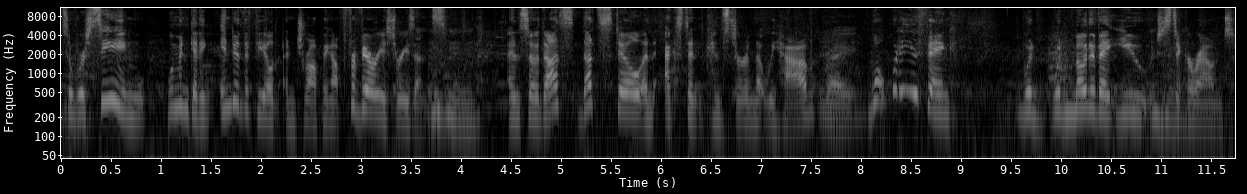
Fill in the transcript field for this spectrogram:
So we're seeing women getting into the field and dropping out for various reasons. Mm-hmm. And so that's that's still an extant concern that we have. Right. What what do you think would would motivate you to mm-hmm. stick around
